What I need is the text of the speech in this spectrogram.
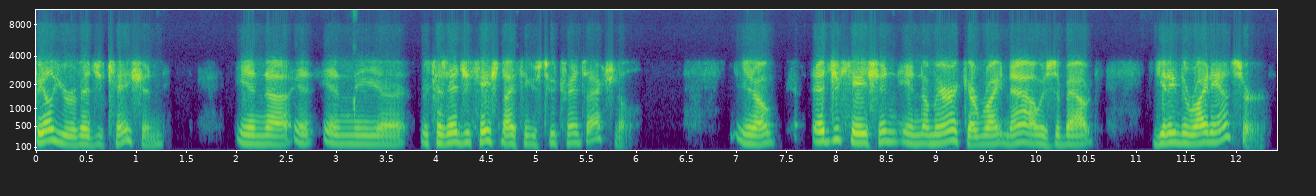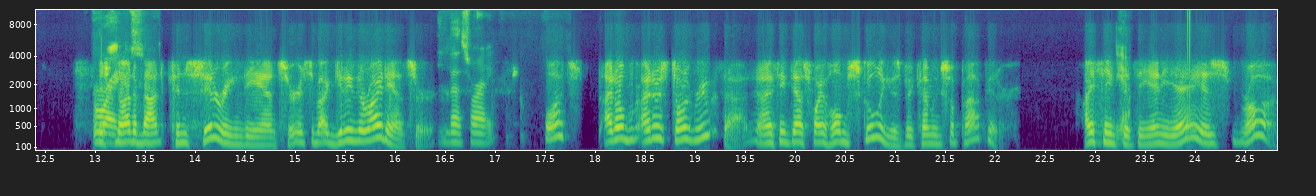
failure of education in uh, in, in the uh, because education I think is too transactional. You know, education in America right now is about getting the right answer. Right. It's not about considering the answer. It's about getting the right answer. That's right. Well, it's, I don't. I just don't agree with that, and I think that's why homeschooling is becoming so popular. I think Yeah. that the NEA is wrong.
